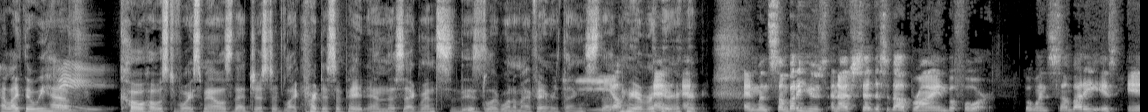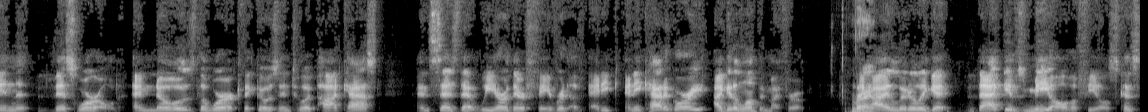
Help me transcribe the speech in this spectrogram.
I like that we have Hey. co-host voicemails that just uh, like participate in the segments. Is like one of my favorite things that we ever And- hear. and- and when somebody who's, and I've said this about Brian before, but when somebody is in this world and knows the work that goes into a podcast and says that we are their favorite of any any category, I get a lump in my throat. Like right. I literally get that gives me all the feels because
